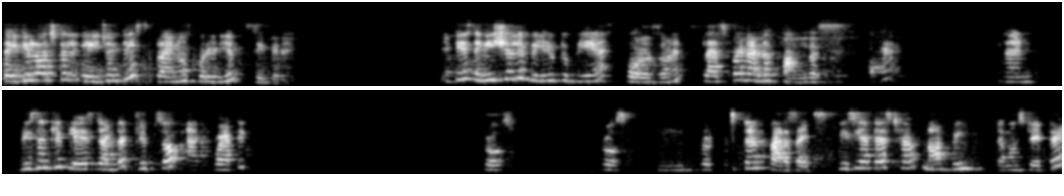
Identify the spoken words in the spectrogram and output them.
the etiological agent is Rhinosporidium seeberi. It is initially believed to be a sporozoan classified under fungus. Okay, and recently placed under trips of aquatic pros, protistan parasites. PCR tests have not been demonstrated,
